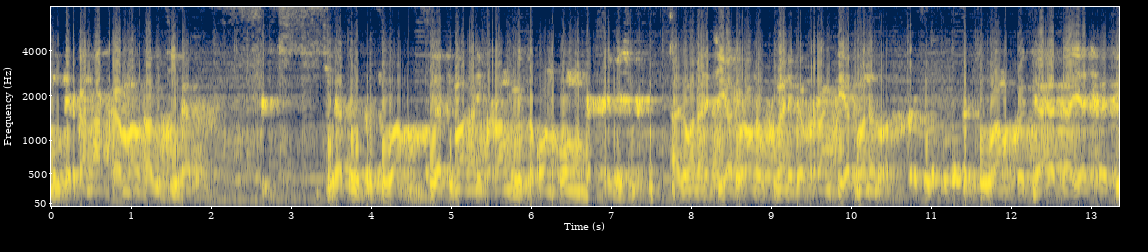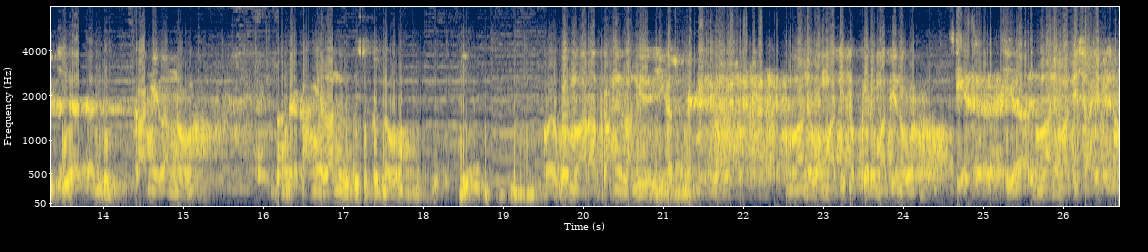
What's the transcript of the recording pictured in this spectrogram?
memikirkan agama utawi jihad. Jihad itu berjuang. Jihad dimaknani perang itu sekono wong ekstremis. Ada mana jihad itu orang hubungannya gak perang jihad mana tuh berjuang. Ke jihad ya jihad jihad dan itu kangelan loh ada kangelan itu disebut loh kalau gue melarat kangelan itu jihad. Mulane wong mati fakir mati nopo? Iya. Mulane mati syahid seneng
